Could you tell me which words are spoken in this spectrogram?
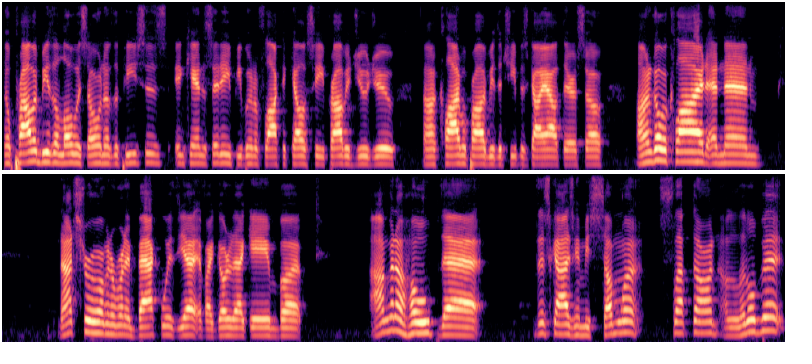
He'll probably be the lowest owned of the pieces in Kansas City. People are going to flock to Kelce, probably Juju. Uh, Clyde will probably be the cheapest guy out there. So I'm going to go with Clyde and then not sure who I'm going to run it back with yet if I go to that game, but I'm going to hope that this guy's going to be somewhat slept on a little bit.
